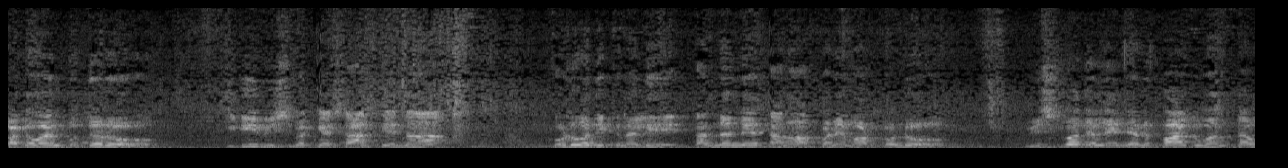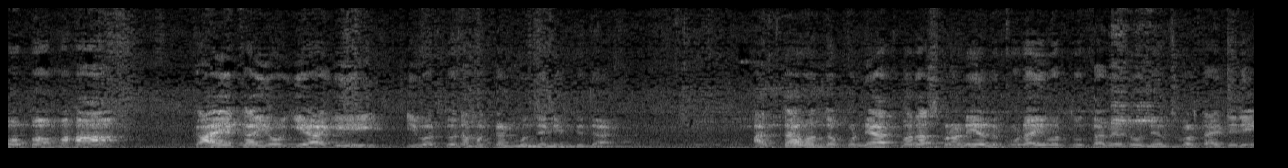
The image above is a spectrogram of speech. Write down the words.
ಭಗವಾನ್ ಬುದ್ಧರು ಇಡೀ ವಿಶ್ವಕ್ಕೆ ಶಾಂತಿಯನ್ನ ಕೊಡುವ ದಿಕ್ಕಿನಲ್ಲಿ ತನ್ನನ್ನೇ ತಾನು ಅರ್ಪಣೆ ಮಾಡಿಕೊಂಡು ವಿಶ್ವದಲ್ಲಿ ನೆನಪಾಗುವಂತ ಒಬ್ಬ ಮಹಾ ಕಾಯಕ ಯೋಗಿಯಾಗಿ ಇವತ್ತು ನಮ್ಮ ಕಣ್ಮುಂದೆ ನಿಂತಿದ್ದಾರೆ. ಅಂತ ಒಂದು ಪುಣ್ಯಾತ್ಮರ ಸ್ಮರಣೆಯನ್ನು ಕೂಡ ಇವತ್ತು ತಾವೆಲ್ಲೂ ನೆನೆಸ್ಕೊಳ್ತಾ ಇದ್ದೀರಿ.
